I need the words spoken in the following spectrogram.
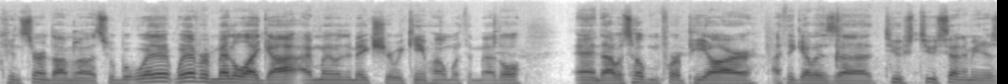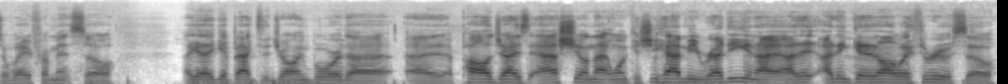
concerned on most. But whatever whatever medal I got, I wanted to make sure we came home with a medal, and I was hoping for a PR. I think I was uh, two two centimeters away from it, so. I got to get back to the drawing board. Uh, I apologize to Ashley on that one because she had me ready and I, I, I didn't get it all the way through. So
